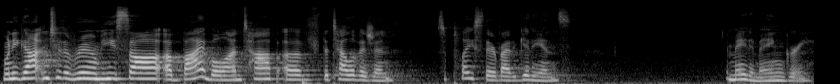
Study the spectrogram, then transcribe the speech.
When he got into the room, he saw a Bible on top of the television. It's a place there by the Gideons. It made him angry.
